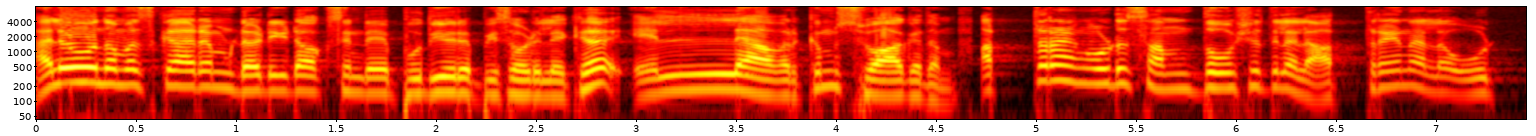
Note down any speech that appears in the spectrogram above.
ഹലോ നമസ്കാരം. ഡഡി ഡോക്സിന്റെ പുതിയൊരു എപ്പിസോഡിലേക്ക് എല്ലാവർക്കും സ്വാഗതം. അത്ര അങ്ങോട്ട് സന്തോഷത്തിലല്ല അത്രയും നല്ല ഒട്ടും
